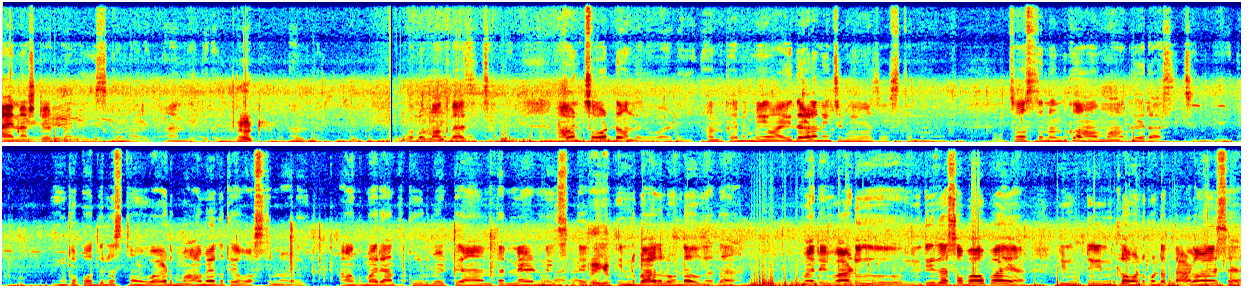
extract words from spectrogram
ఆయన స్టేట్మెంట్ తీసుకున్నారు ఆయన దగ్గర. మాకు రాసిచ్చింది ఆమెను చూడడం లేదు వాడు అందుకని మేము ఐదేళ్ళ నుంచి మేమే చూస్తున్నాము. చూస్తున్నందుకు ఆమె మాకే రాసిచ్చింది. ఇంకా పొద్దులుస్తాం వాడు మా మీదకే వస్తున్నాడు. ఆమెకు మరి అంత కూడబెట్టి అంత నేడనిస్తే ఇన్ని బాధలు ఉండవు కదా? మరి వాడు ఇంటిదే స్వభావపాయ. ఇంటి ఇంట్లో ఉండకుండా తాళం వేసా.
